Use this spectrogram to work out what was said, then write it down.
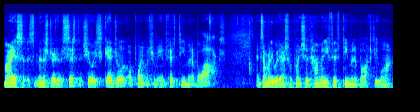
my administrative assistant, she always scheduled appointments for me in 15 minute blocks. And somebody would ask for a point, she said, How many 15 minute blocks do you want?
